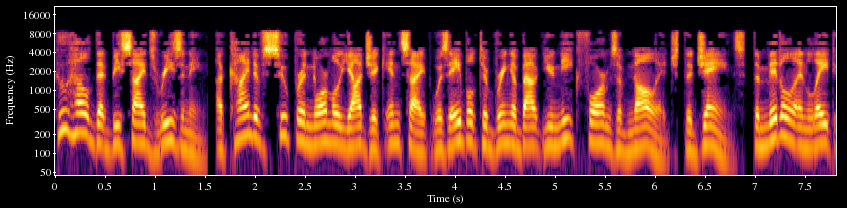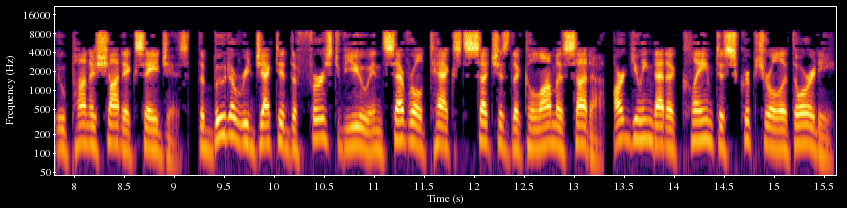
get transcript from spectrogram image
who held that besides reasoning, a kind of supra-normal yogic insight was able to bring about unique forms of knowledge the Jains, the Middle and Late Upanishadic sages. The Buddha rejected the first view in several texts such as the Kalama Sutta, arguing that a claim to scriptural authority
